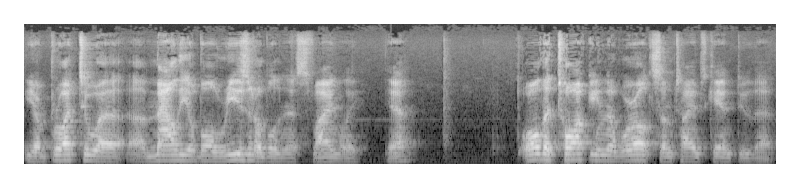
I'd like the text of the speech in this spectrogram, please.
you're brought to a, a malleable reasonableness finally. Yeah. All the talking in the world sometimes can't do that.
